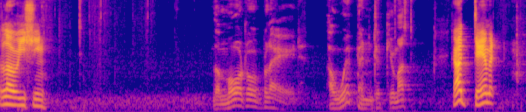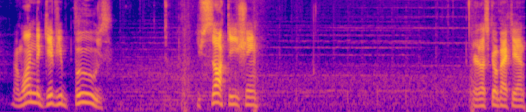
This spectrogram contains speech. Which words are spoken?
Hello, Ishin. The mortal blade. A weapon to you must God damn it. I wanted to give you booze. You suck, Ishin. Here, let's go back in.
